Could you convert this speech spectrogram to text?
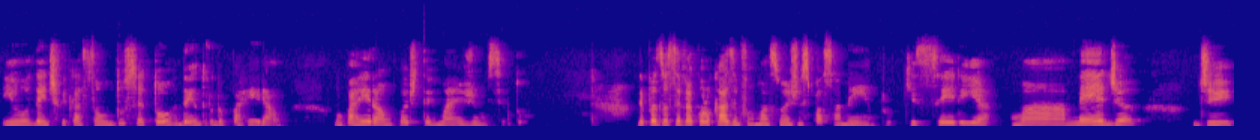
e a identificação do setor dentro do parreiral. Um parreiral pode ter mais de um setor. Depois você vai colocar as informações de espaçamento, que seria uma média de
